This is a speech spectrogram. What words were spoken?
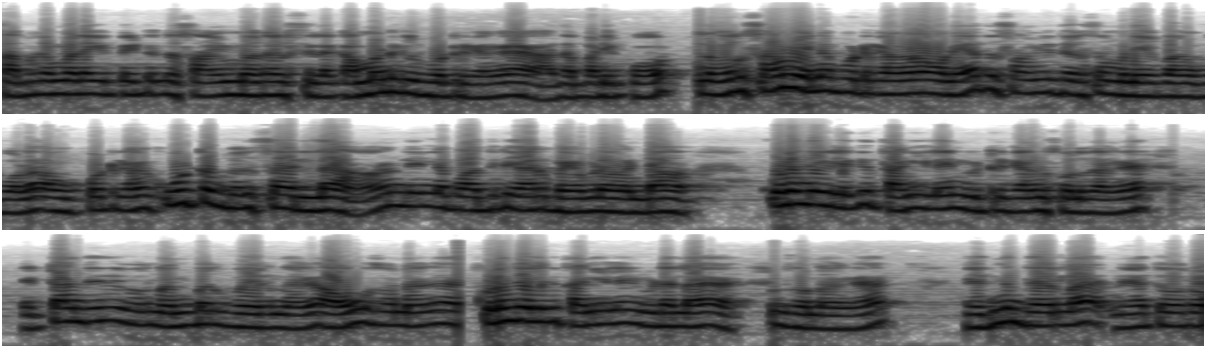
சபரிமலைக்கு போயிட்டு வந்த சாமி மகள் சில கமெண்ட்கள் போட்டிருக்காங்க. அதை படிப்போம் ஒரு சாமி என்ன போட்டிருக்காங்கன்னா அவங்க நேரத்து சாமி தரிசனம் பண்ணியிருப்பாங்க போல. அவங்க போட்டிருக்காங்க. கூட்டம் பெருசா இல்லை. ஆன்லைன்ல பார்த்துட்டு யாரும் பயப்பட வேண்டாம். குழந்தைகளுக்கு தனி லைன் விட்டுருக்காங்கன்னு சொல்லுதாங்க. எட்டாம் தேதி ஒரு நண்பருக்கு போயிருந்தாங்க. அவங்க சொன்னாங்க குழந்தைகளுக்கு தனி லைன் விடலைன்னு சொன்னாங்க. எதுவும் தெரியல. நேற்று ஒரு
